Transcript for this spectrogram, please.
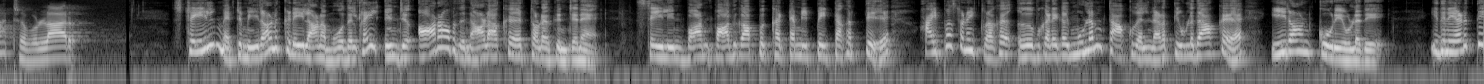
ஆற்றவுள்ளார். ஸ்டெயில் மற்றும் ஈரானுக்கு இடையிலான மோதல்கள் இன்று ஆறாவது நாளாக தொடர்கின்றன. ஸ்டெயிலின் வான் பாதுகாப்பு கட்டமைப்பை தகர்த்து ஹைப்பர்சோனிக் ரக ஏவுகணைகள் மூலம் தாக்குதல் நடத்தியுள்ளதாக ஈரான் கூறியுள்ளது. இதனையடுத்து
